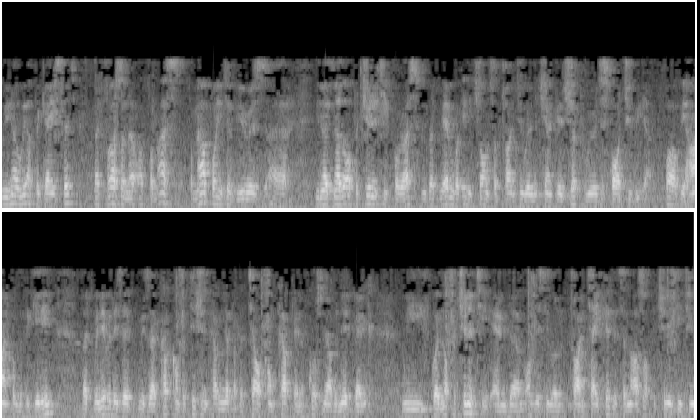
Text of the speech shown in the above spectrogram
we know we're up against it. But for us, the, from us, from our point of view, is uh, you know it's another opportunity for us. We've got, we haven't got any chance of trying to win the championship. We were just far too be, far behind from the beginning. But whenever there's a, there's a cup competition coming up, like the Telkom Cup, and of course now the Nedbank, we've got an opportunity, and um, obviously we'll try and take it. It's a nice opportunity to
